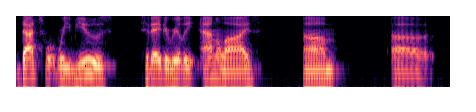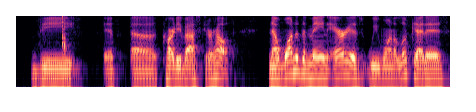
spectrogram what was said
that's what we've used today to really analyze um, uh, the if, uh, cardiovascular health. Now, one of the main areas we want to look at is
